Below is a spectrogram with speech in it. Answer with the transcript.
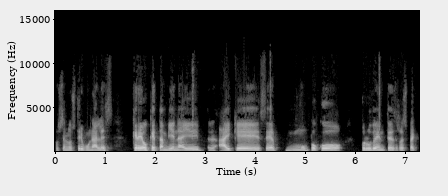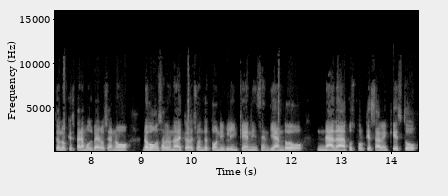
pues, en los tribunales, creo que también hay, hay que ser un poco prudentes respecto a lo que esperamos ver. O sea, no, no vamos a ver una declaración de Tony Blinken incendiando nada, pues porque saben que esto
